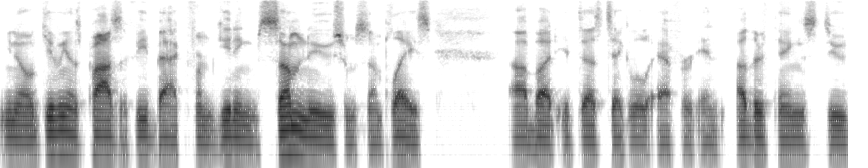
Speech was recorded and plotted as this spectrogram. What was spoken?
you know, giving us positive feedback from getting some news from some place. Uh, but it does take a little effort and other things do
